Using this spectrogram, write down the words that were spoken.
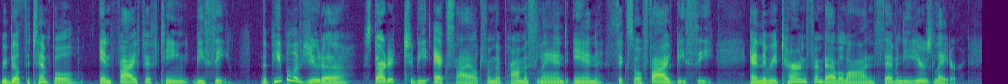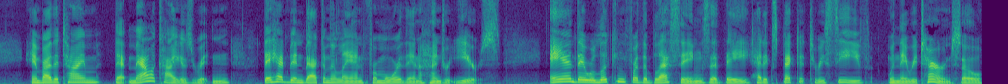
rebuilt the temple in 515 BC. The people of Judah started to be exiled from the Promised Land in 605 BC, and they returned from Babylon 70 years later. And by the time that Malachi is written, they had been back in the land for more than a hundred years and they were looking for the blessings that they had expected to receive when they returned. So,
